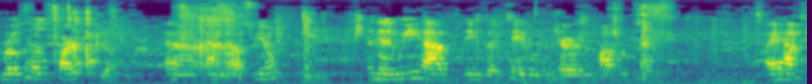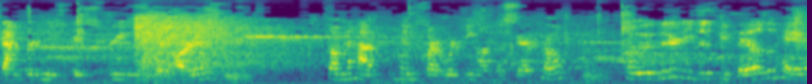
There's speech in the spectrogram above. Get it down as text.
Rose Hills Park Yeah. uh, and El. And then we have things like tables and chairs and pop-up tents. I have Stanford, who's extremely good artist. So I'm gonna have him start working on the scarecrow. So it would literally just be bales of hay,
